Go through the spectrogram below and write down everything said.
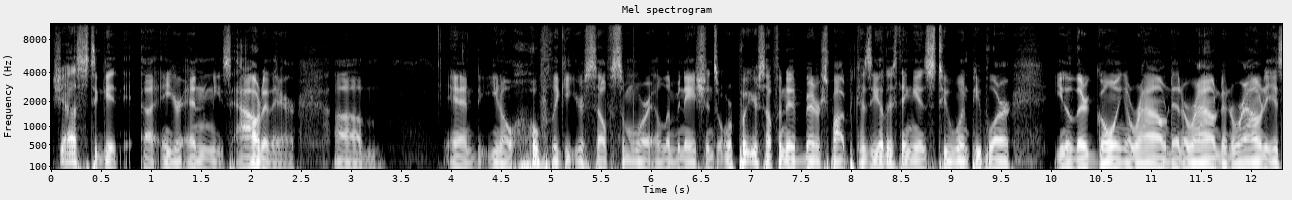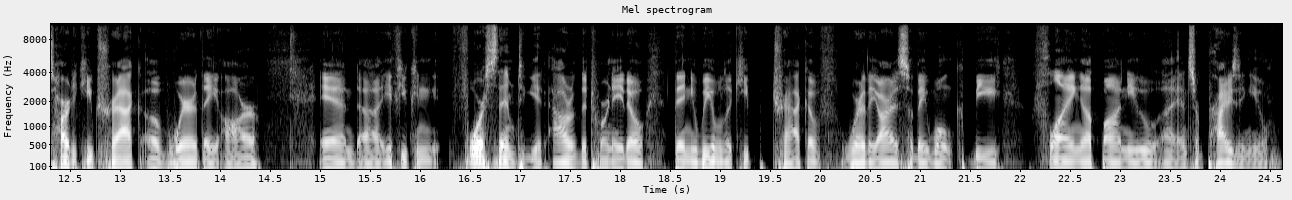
just to get uh, your enemies out of there, um, and you know hopefully get yourself some more eliminations or put yourself in a better spot. Because the other thing is too when people are, you know, they're going around and around and around, it's hard to keep track of where they are. And uh, if you can force them to get out of the tornado, then you'll be able to keep track of where they are, so they won't be flying up on you uh, and surprising you.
